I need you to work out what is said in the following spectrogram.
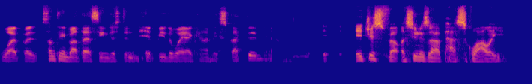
what, but something about that scene just didn't hit me the way I kind of expected. Yeah. It, it just felt as soon as uh, Pasquale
